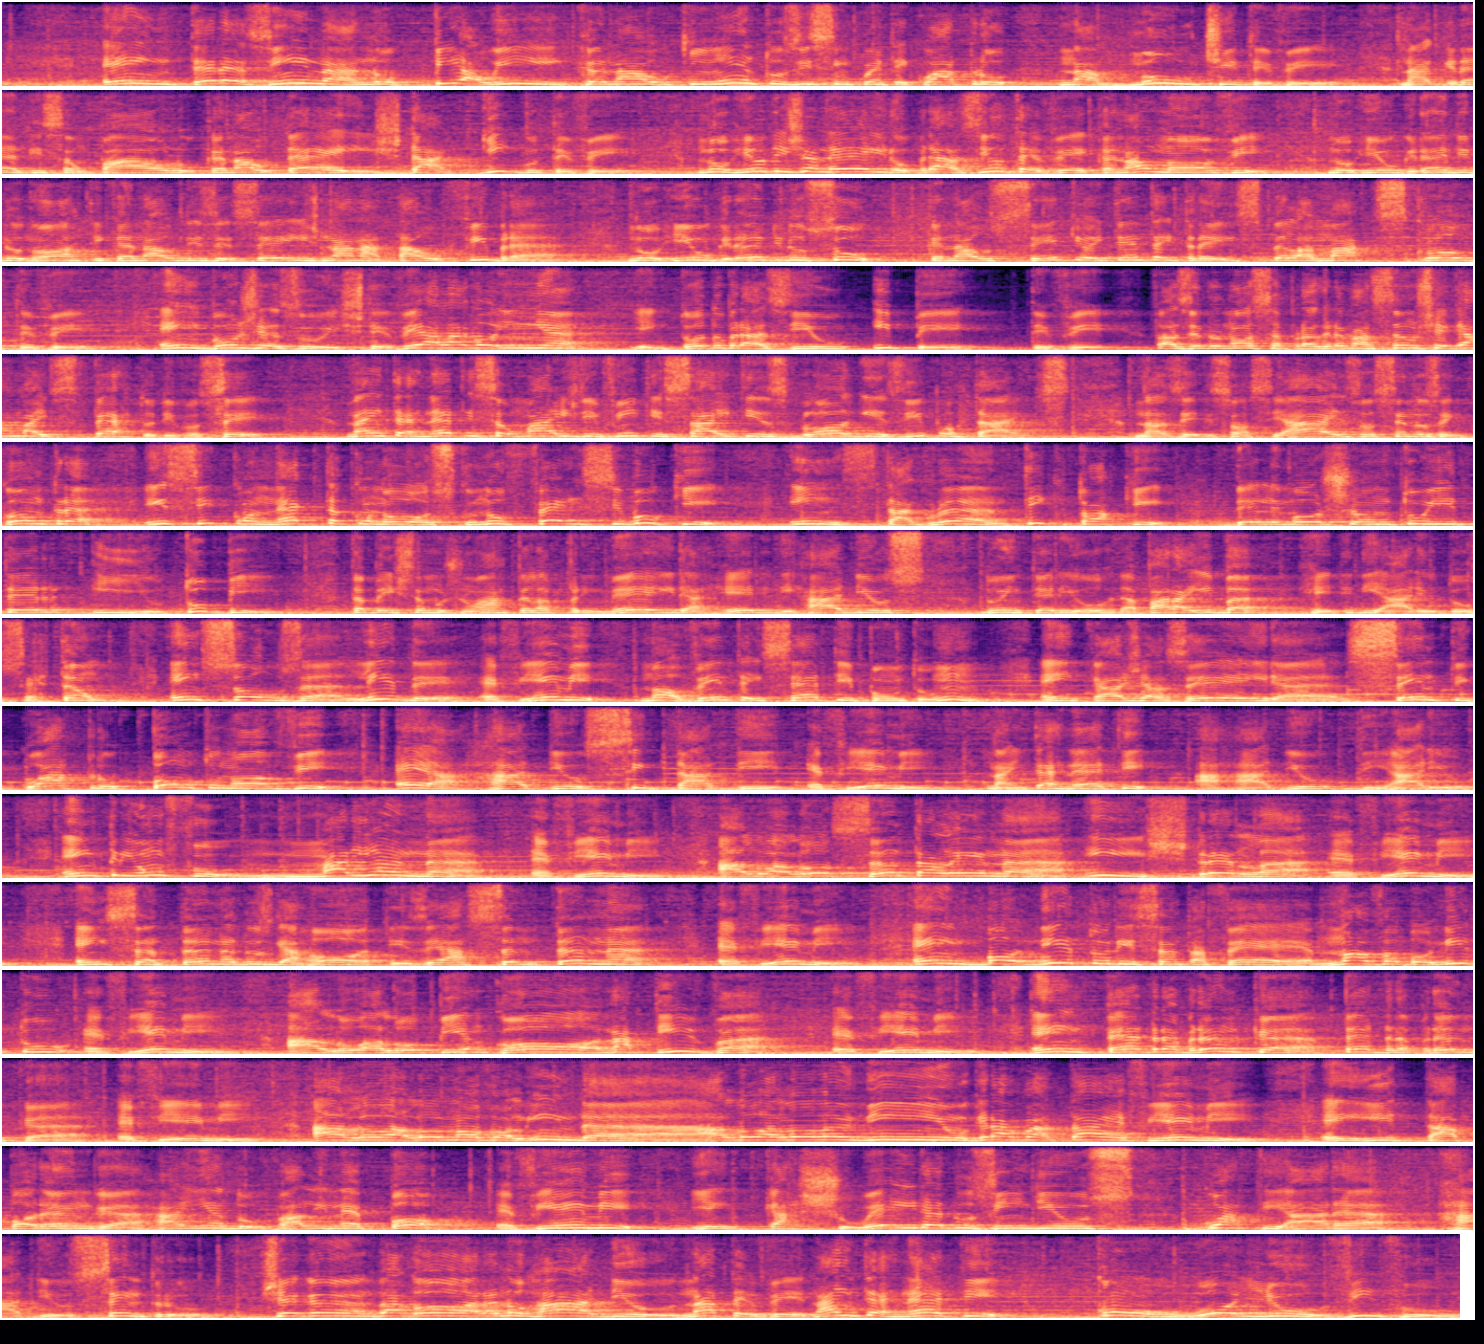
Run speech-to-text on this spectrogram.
em Teresina, no Piauí, canal 554 na Multi TV. Na Grande São Paulo, canal 10 da Gigo TV. No Rio de Janeiro, Brasil TV, canal 9. No Rio Grande do Norte, canal 16, na Natal Fibra. No Rio Grande do Sul, canal 183, pela Max Cloud TV. Em Bom Jesus, TV Alagoinha e em todo o Brasil, IP TV, fazendo nossa programação chegar mais perto de você. Na internet são mais de 20 sites, blogs e portais. Nas redes sociais você nos encontra e se conecta conosco no Facebook, Instagram, TikTok, Dailymotion, Twitter e YouTube. Também estamos no ar pela primeira rede de rádios do interior da Paraíba, Rede Diário do Sertão. Em Souza, Líder FM 97.1. Em Cajazeiras, 104.9 é a Rádio Cidade FM. Na internet, a Rádio Diário. Em Triunfo, Mariana FM. Alô, alô, Santa Helena e Estrela FM. Em Santana dos Garrotes, é a Santana FM. Em Bonito de Santa Fé, Nova Bonito FM. Alô, alô, Piancó, Nativa FM. Em Pedra Branca, Pedra Branca FM. Alô, alô, Nova Olinda. Alô, alô, Landinho, Gravatá FM. Em Itaporanga, Rainha do Vale Nepó FM. E em Cachoeira dos Índios, Quatiara Rádio Centro. Chegando agora no rádio, na TV, na internet, com o Olho Vivo.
